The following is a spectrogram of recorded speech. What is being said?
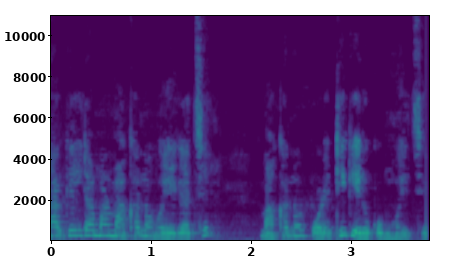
নারকেলটা আমার মাখানো হয়ে গেছে। মাখানোর পরে ঠিক এরকম হয়েছে।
